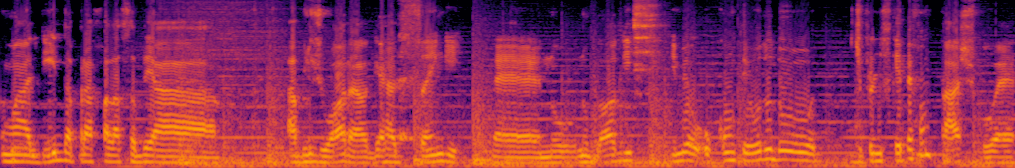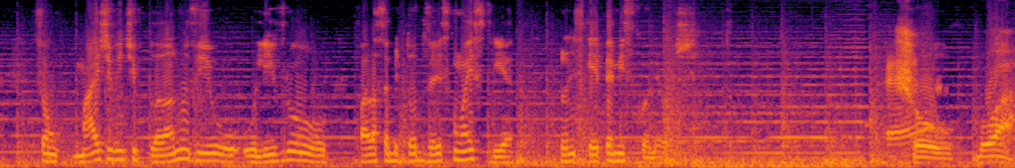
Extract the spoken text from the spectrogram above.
uma lida pra falar sobre a, a Blood War, a Guerra de Sangue, é, no, no blog. E, meu, o conteúdo do, de Planescape é fantástico. É, são mais de 20 planos e o, o livro fala sobre todos eles com maestria. Planescape é minha escolha hoje. Show. Boa.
